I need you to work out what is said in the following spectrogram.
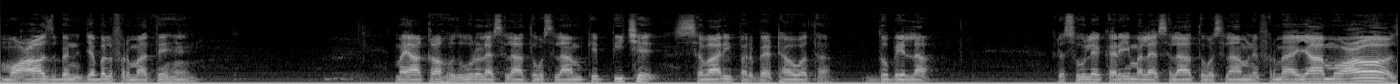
मुआज बिन जबल फरमाते हैं, मैं आका हजूर वसलाम के पीछे सवारी पर बैठा हुआ था, दुबेला। रसूल करीम वसलाम ने फरमाया, या मुआज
